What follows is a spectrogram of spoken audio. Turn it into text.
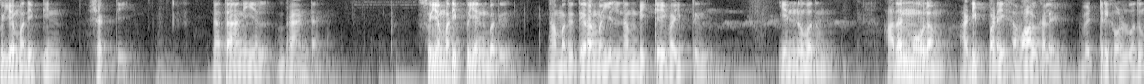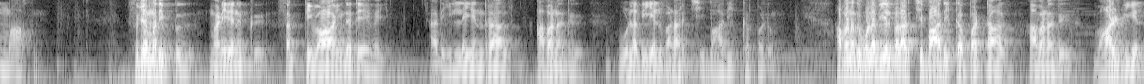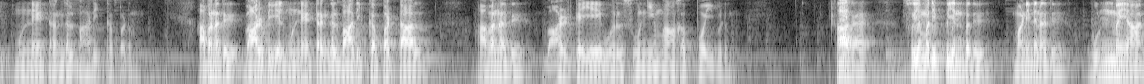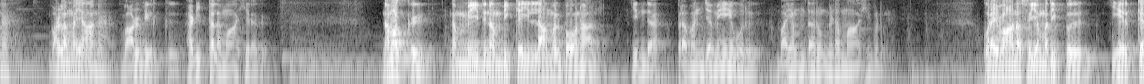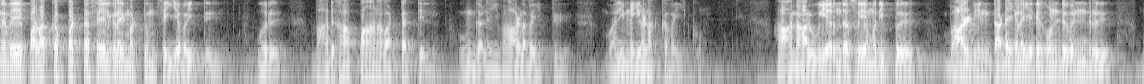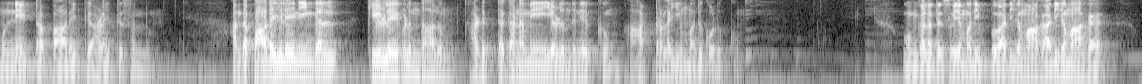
சுயமதிப்பின் சக்தி. Nathaniel Brandon. சுயமதிப்பு என்பது நமது திறமையில் நம்பிக்கை வைத்து எண்ணுவதும் அதன் மூலம் அடிப்படை சவால்களை வெற்றி கொள்வதும் ஆகும். சுயமதிப்பு மனிதனுக்கு சக்தி வாய்ந்த தேவை. அது இல்லையென்றால் அவனது உளவியல் வளர்ச்சி பாதிக்கப்படும். அவனது உளவியல் வளர்ச்சி பாதிக்கப்பட்டால் அவனது வாழ்வியல் முன்னேற்றங்கள் பாதிக்கப்படும். அவனது வாழ்வியல் முன்னேற்றங்கள் பாதிக்கப்பட்டால் அவனது வாழ்க்கையே ஒரு சூன்யமாக போய்விடும். ஆக சுயமதிப்பு என்பது மனிதனது உண்மையான வளமையான வாழ்விற்கு அடித்தளமாகிறது. நமக்கு நம்மீது நம்பிக்கை இல்லாமல் போனால் இந்த பிரபஞ்சமே ஒரு பயம் தரும் இடமாகிவிடும். குறைவான சுயமதிப்பு ஏற்கனவே பழக்கப்பட்ட செயல்களை மட்டும் செய்ய வைத்து ஒரு பாதுகாப்பான வட்டத்தில் உங்களை வாழ வைத்து வலிமை இழக்க வைக்கும். ஆனால் உயர்ந்த சுயமதிப்பு வாழ்வின் தடைகளை எதிர்கொண்டு வென்று முன்னேற்ற பாதைக்கு அழைத்து செல்லும். அந்த பாதையிலே நீங்கள் கீழே விழுந்தாலும் அடுத்த கணமே எழுந்து நிற்கும் ஆற்றலையும் அது கொடுக்கும். உங்களது சுயமதிப்பு அதிகமாக அதிகமாக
